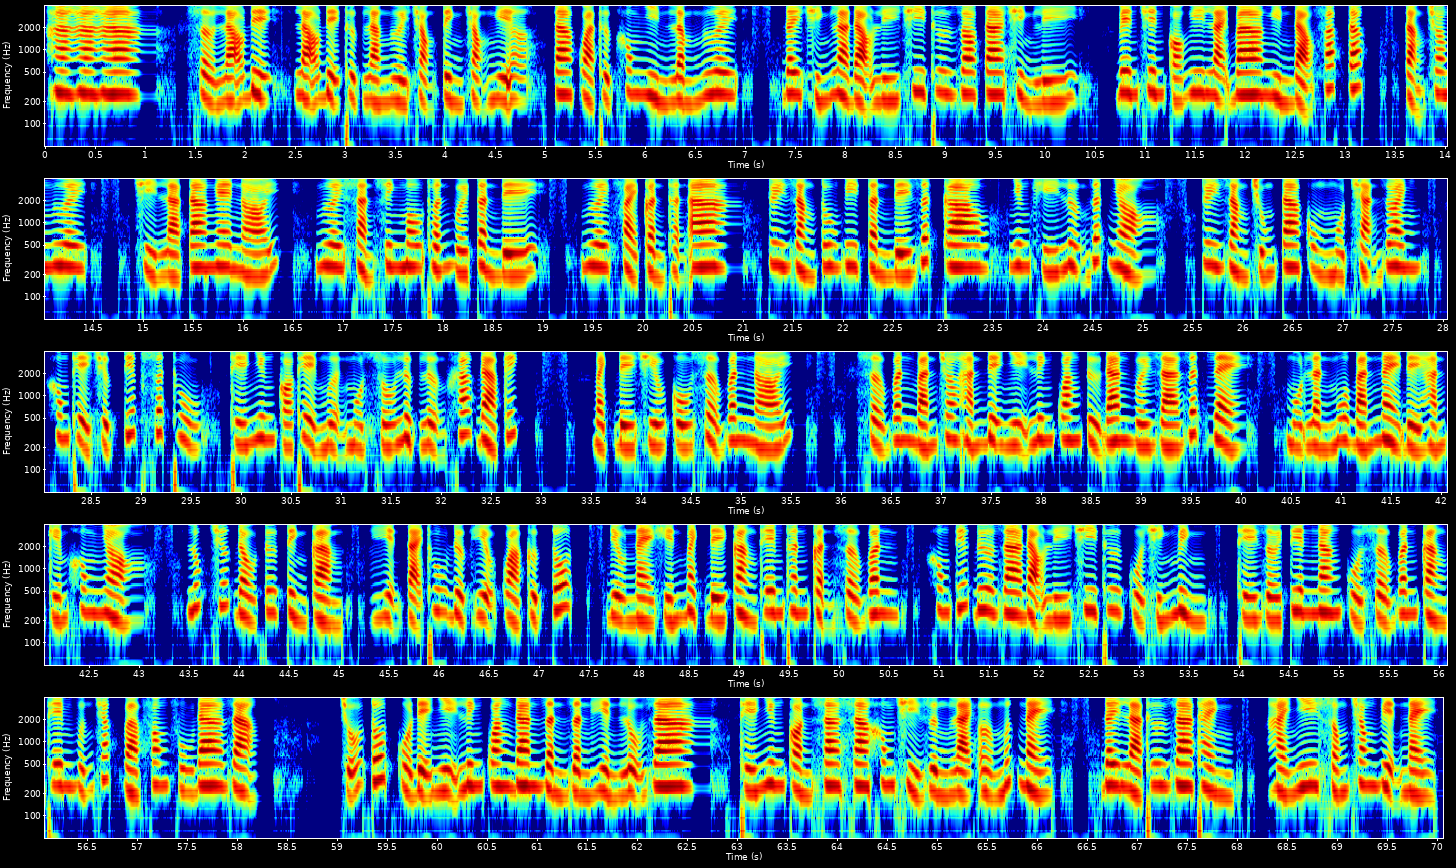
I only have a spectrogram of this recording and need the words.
Ha ha ha, sở lão đệ, lão đệ thực là người trọng tình trọng nghĩa Ta quả thực không nhìn lầm ngươi. Đây chính là đạo lý chi thư do ta chỉnh lý. Bên trên có ghi lại 3.000 đạo pháp tắc, tặng cho ngươi. Chỉ là ta nghe nói, ngươi sản sinh mâu thuẫn với tần đế. Ngươi phải cẩn thận a. Tuy rằng tu vi tần đế rất cao, nhưng khí lượng rất nhỏ. Tuy rằng chúng ta cùng một trạng doanh, không thể trực tiếp xuất thủ, thế nhưng có thể mượn một số lực lượng khác đả kích. Bạch đế chiếu cố sở vân nói. Sở vân bán cho hắn đệ nhị linh quang tử đan với giá rất rẻ. Một lần mua bán này để hắn kiếm không nhỏ. Lúc trước đầu tư tình cảm, hiện tại thu được hiệu quả cực tốt. Điều này khiến Bạch Đế càng thêm thân cận sở vân, không tiếc đưa ra đạo lý chi thư của chính mình. Thế giới tiên năng của sở vân càng thêm vững chắc và phong phú đa dạng. Chỗ tốt của đệ nhị linh quang đan dần dần hiển lộ ra. Thế nhưng còn xa xa không chỉ dừng lại ở mức này. Đây là thư gia thành, Hải Nhi sống trong viện này,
